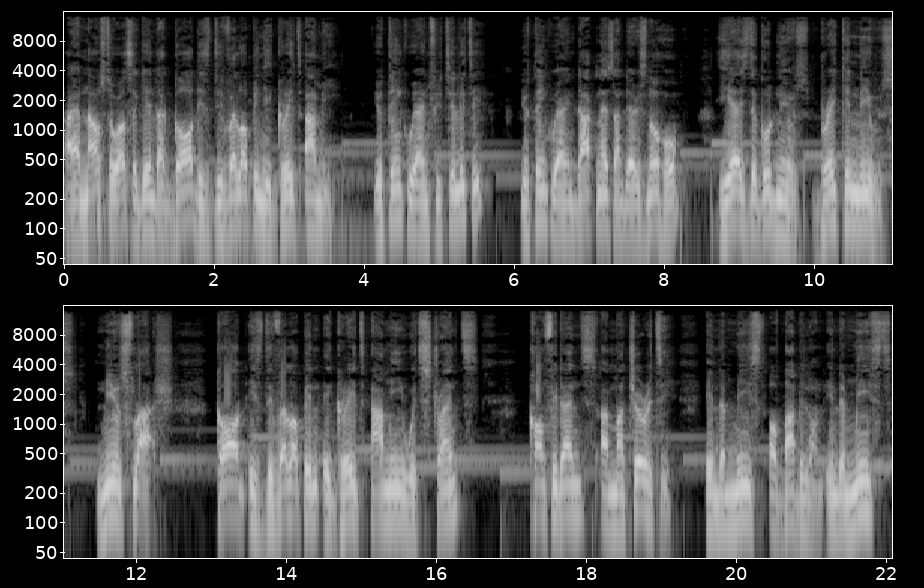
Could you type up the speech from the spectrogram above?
I announce to us again that God is developing a great army you think we are in futility? You think we are in darkness and there is no hope? Here is the good news breaking news, news flash. God is developing a great army with strength, confidence, and maturity in the midst of Babylon, in the midst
